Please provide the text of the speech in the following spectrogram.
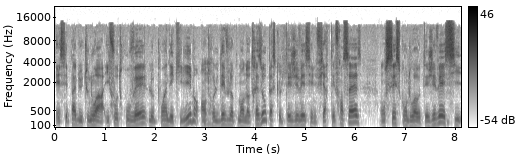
et c'est pas du tout noir. Il faut trouver le point d'équilibre entre le développement de notre réseau, parce que le TGV c'est une fierté française. On sait ce qu'on doit au TGV. S'il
